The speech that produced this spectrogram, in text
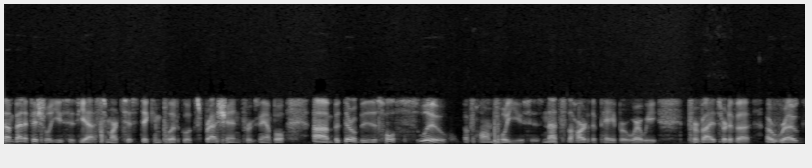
some beneficial uses, yes, some artistic and political expression, for example, um, but there will be this whole slew of harmful uses. And that's the heart of the paper, where we provide sort of a, a rogues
